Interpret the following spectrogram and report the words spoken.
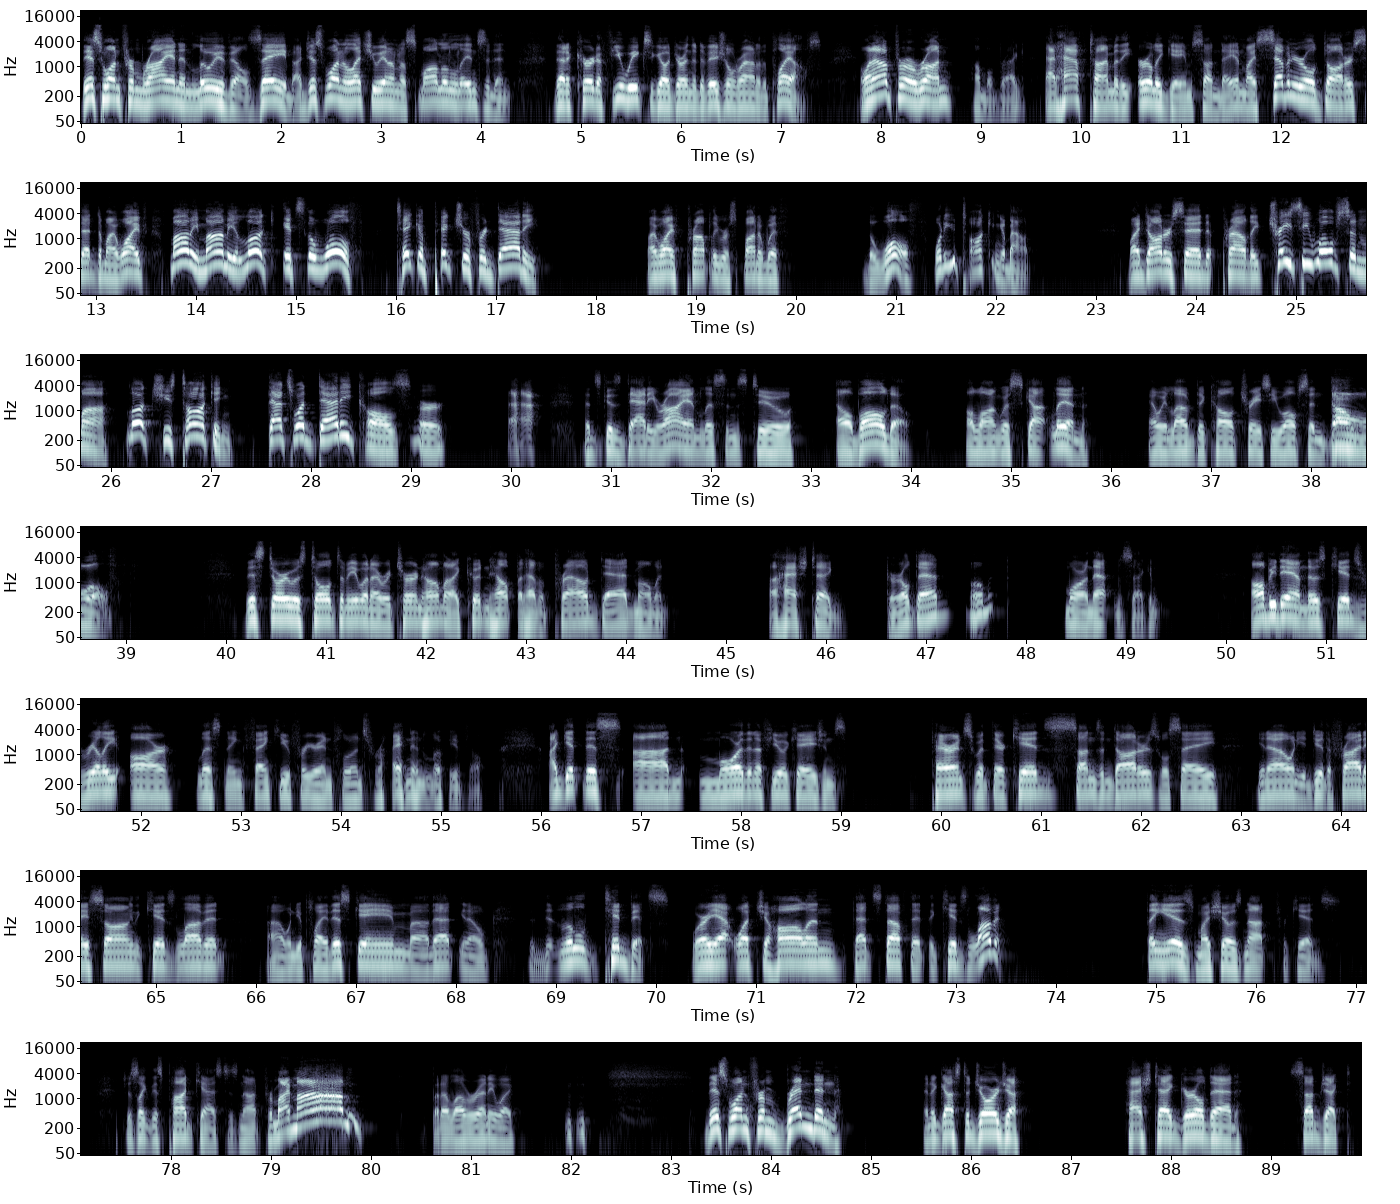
This one from Ryan in Louisville. Czabe, I just want to let you in on a small little incident that occurred a few weeks ago during the divisional round of the playoffs. I went out for a run, humble brag, at halftime of the early game Sunday, and my seven year old daughter said to my wife, Mommy, Mommy, look, it's the wolf. Take a picture for daddy. My wife promptly responded with, The wolf? What are you talking about? My daughter said proudly, Tracy Wolfson, Ma. Look, she's talking. That's what daddy calls her. That's because Daddy Ryan listens to El Baldo along with Scott Lynn, and we love to call Tracy Wolfson the Wolf. This story was told to me when I returned home, and I couldn't help but have a proud dad moment. A hashtag girl dad moment? More on that in a second. I'll be damned, those kids really are listening. Thank you for your influence, Ryan in Louisville. I get this on more than a few occasions. Parents with their kids, sons and daughters, will say, you know, when you do the Friday song, the kids love it. Uh, when you play this game, uh, that, you know, little tidbits. Where you at? What you hauling? That stuff that the kids love it. Thing is, my show is not for kids. Just like this podcast is not for my mom, but I love her anyway. this one from Brendan in Augusta, Georgia. Hashtag girl dad. Subject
